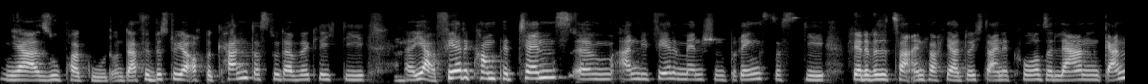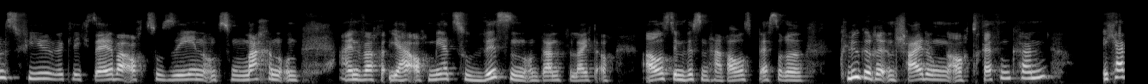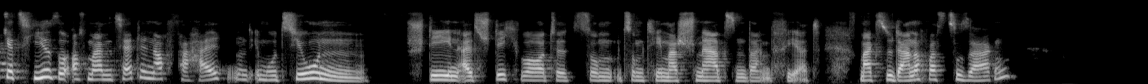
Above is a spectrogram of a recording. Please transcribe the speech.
Ja, super gut. Und dafür bist du ja auch bekannt, dass du da wirklich die äh, ja, Pferdekompetenz ähm, an die Pferdemenschen bringst, dass die Pferdebesitzer einfach ja durch deine Kurse lernen, ganz viel wirklich selber auch zu sehen und zu machen und einfach ja auch mehr zu wissen und dann vielleicht auch aus dem Wissen heraus bessere, klügere Entscheidungen auch treffen können. Ich habe jetzt hier so auf meinem Zettel noch Verhalten und Emotionen stehen als Stichworte zum, zum Thema Schmerzen beim Pferd. Magst du da noch was zu sagen?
